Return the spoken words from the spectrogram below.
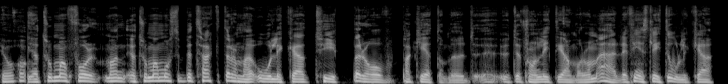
Ja, jag, tror man får, man, jag tror man måste betrakta de här olika typer av paketombud eh, utifrån lite grann vad de är. Det finns lite olika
